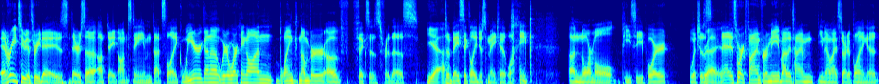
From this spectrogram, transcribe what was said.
every two to three days there's a update on steam that's like we're gonna we're working on blank number of fixes for this yeah. to basically just make it like a normal pc port which is Right. eh, it's worked fine for me by the time you know i started playing it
